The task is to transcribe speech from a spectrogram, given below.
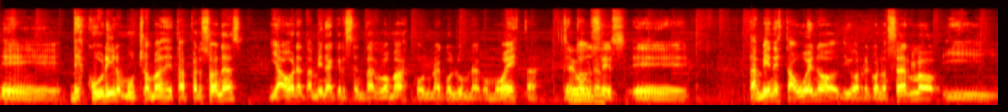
eh, descubrir mucho más de estas personas y ahora también acrecentarlo más con una columna como esta. Seguro. Entonces, eh, también está bueno, digo, reconocerlo y,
